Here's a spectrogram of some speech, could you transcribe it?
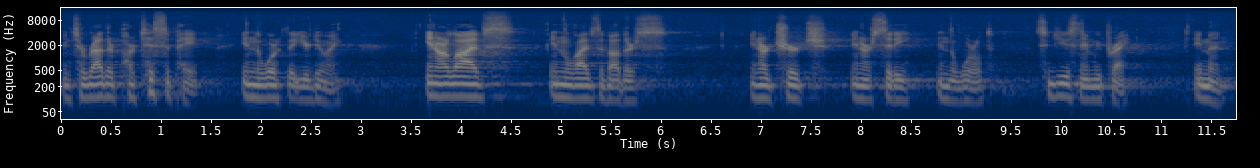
and to rather participate in the work that you're doing in our lives, in the lives of others, in our church, in our city, in the world. It's in Jesus' name we pray. Amen.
